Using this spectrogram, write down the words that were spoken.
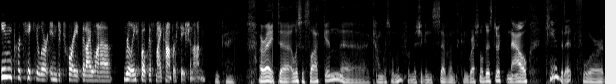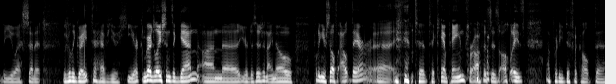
in particular in Detroit, that I want to really focus my conversation on. Okay. All right, uh, Elissa Slotkin, uh, Congresswoman from Michigan's 7th Congressional District, now candidate for the U.S. Senate. It was really great to have you here. Congratulations again on uh, your decision. I know putting yourself out there uh, to, to campaign for office is always a pretty difficult uh,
